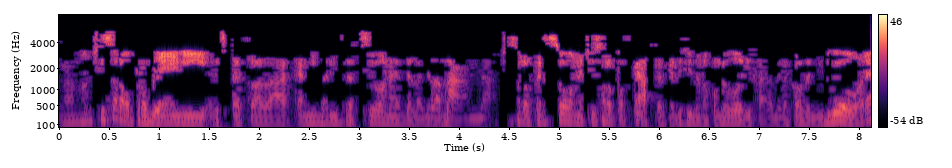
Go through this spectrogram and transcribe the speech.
Non, non ci sono problemi rispetto alla cannibalizzazione della, della, banda. Ci sono persone, ci sono podcaster che decidono come voi di fare delle cose di due ore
